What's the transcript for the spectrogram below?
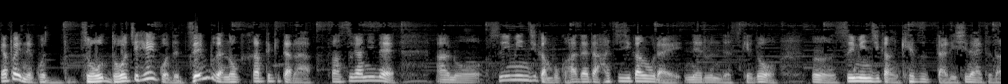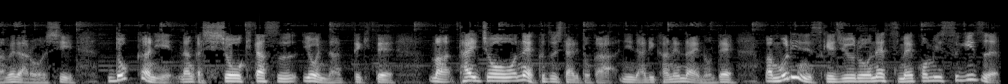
やっぱりね、こう、同時並行で全部が乗っかかってきたら、さすがにね、あの、睡眠時間僕はだいたい8時間ぐらい寝るんですけど、うん、睡眠時間削ったりしないとダメだろうし、どっかになんか支障をきたすようになってきて、まあ、体調をね、崩したりとかになりかねないので、まあ、無理にスケジュールをね、詰め込みすぎず、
